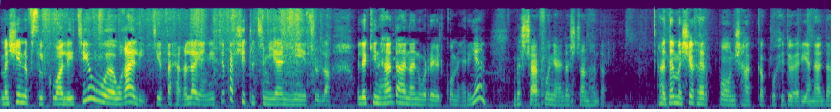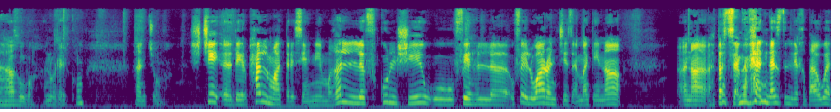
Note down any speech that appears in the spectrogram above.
ماشي نفس ال quality وغالي. تيطيح غلا يعني تيطيح شي 300 نيت ولا. ولكن هذا أنا نوريه لكم عريان باش تعرفوني علاش تنهضر. هذا ماشي غير بونج هكا بوحدو عريان. هذا ها هو. غنوري لكم. ها نتوما. شتي آه، داير بحال ال mattress يعني مغلف كلشي وفيه ال... وفيه ال warranty. زعما كاينة أنا هضرت زعما مع الناس اللي خداوه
